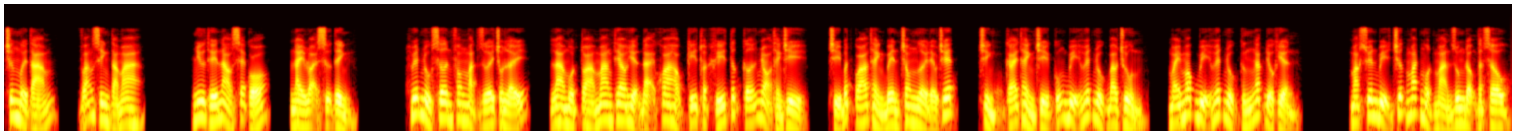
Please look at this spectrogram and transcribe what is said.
Chương mười tám, vãng sinh tà ma. Như thế nào sẽ có, này loại sự tình. Huyết nục sơn phong mặt dưới trốn lấy, là một tòa mang theo hiện đại khoa học kỹ thuật khí tức cỡ nhỏ thành trì, chỉ bất quá thành bên trong người đều chết, chỉnh cái thành trì cũng bị huyết nhục bao trùm, máy móc bị huyết nhục cứng ngắc điều khiển. Mạc xuyên bị trước mắt một màn rung động thật sâu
